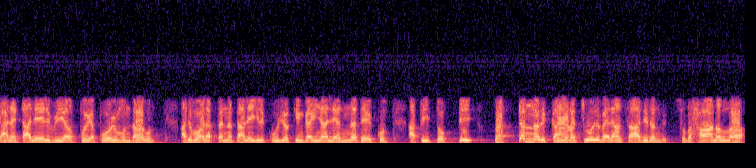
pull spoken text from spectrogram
കാരണം തലയിൽ വിയർപ്പ് എപ്പോഴും ഉണ്ടാകും. അതുപോലെ തന്നെ തലയിൽ കുലിയൊക്കെയും കഴിഞ്ഞാൽ എണ്ണ തേക്കും. അപ്പൊ ഈ തൊപ്പി പെട്ടെന്നൊരു കാറച്ചൂര് വരാൻ സാധ്യതയുണ്ട്. സുബഹാനല്ല.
